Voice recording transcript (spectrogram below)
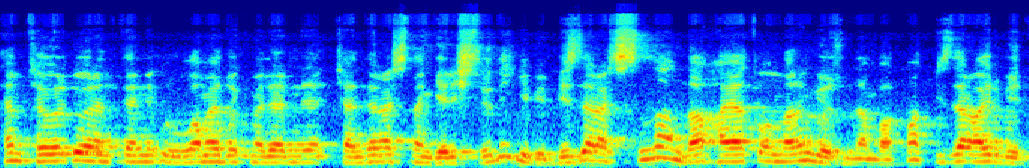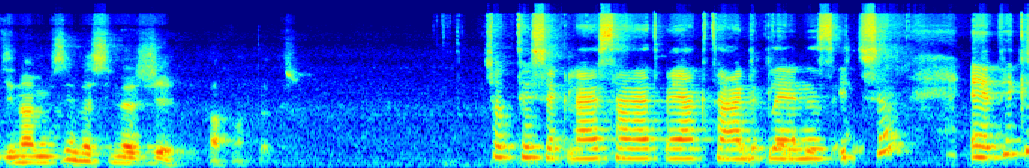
hem teoride öğrendiklerini uygulamaya dökmelerini kendileri açısından geliştirdiği gibi bizler açısından da hayatı onların gözünden bakmak, bizler ayrı bir dinamizm ve sinerji katmaktadır. Çok teşekkürler Serhat Bey aktardıklarınız için. E, peki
